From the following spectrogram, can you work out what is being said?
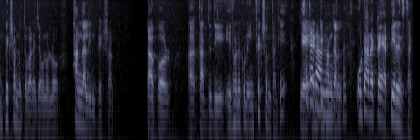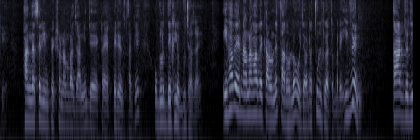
ইনফেকশন হতে পারে যেমন হলো ফাঙ্গাল ইনফেকশন তারপর তার যদি এই ধরনের কোনো ইনফেকশন থাকে যে অ্যান্টিফাঙ্গাল ওটার একটা অ্যাপিয়ারেন্স থাকে। ফাঙ্গাসের ইনফেকশন আমরা জানি যে একটা অ্যাপিয়ারেন্স থাকে ওগুলো দেখলে বোঝা যায়। এভাবে নানাভাবে কারণে তার হলো ওই জায়গাটা চুলকাতে পারে। ইভেন তার যদি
